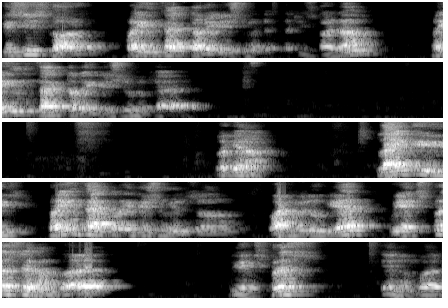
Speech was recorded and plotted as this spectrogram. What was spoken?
This is called prime factorization method. That is called a prime factorization method. Okay now. Like this, prime factorization means uh, what we do here? We express a number. We express a number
